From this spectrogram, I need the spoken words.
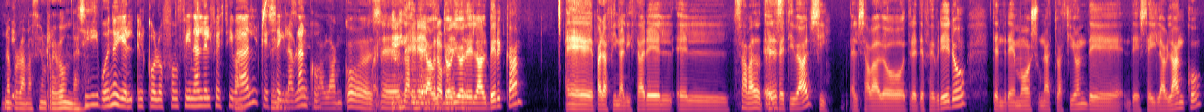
Una programación redonda, ¿no? Sí, bueno, y el, el colofón final del festival, Ah, que es. Seila Blanco. A Blanco se en también el Auditorio promete. de la Alberca, eh, para finalizar el, el, Sábado el 3. festival, sí. El sábado 3 de febrero tendremos una actuación de, de Seila Blanco,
